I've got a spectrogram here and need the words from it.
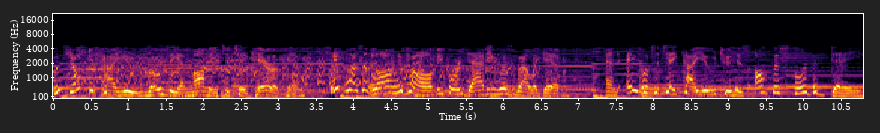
With Dr. Caillou, Rosie, and Mommy to take care of him, it wasn't long at all before Daddy was well again and able to take Caillou to his office for the day.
